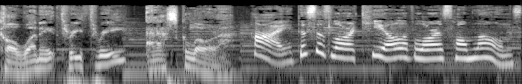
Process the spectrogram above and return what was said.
call 1 833 Ask Laura. Hi, this is Laura Keel of Laura's Home Loans.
